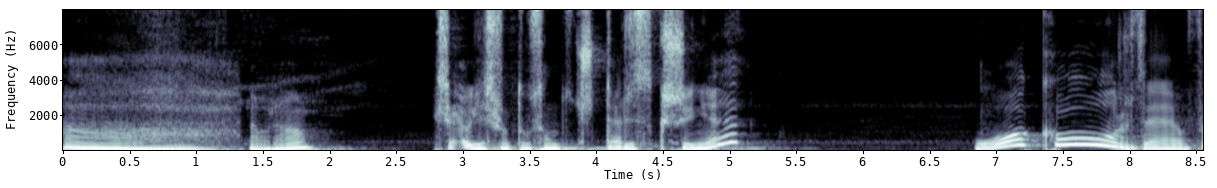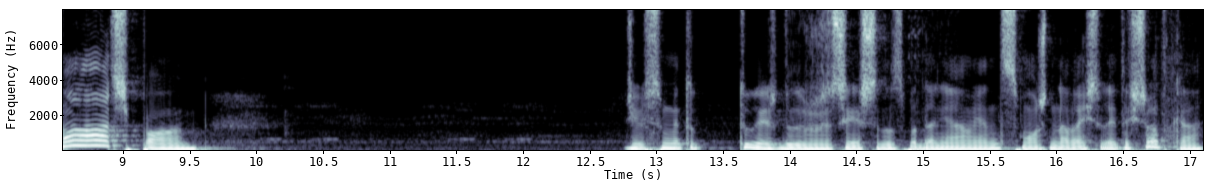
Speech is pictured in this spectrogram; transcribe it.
Ah, Dobra. Jeszcze, o, jeszcze tu są cztery skrzynie? O kurde, wać pan. W sumie to tu jest dużo rzeczy jeszcze do zbadania, więc można wejść tutaj do środka.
